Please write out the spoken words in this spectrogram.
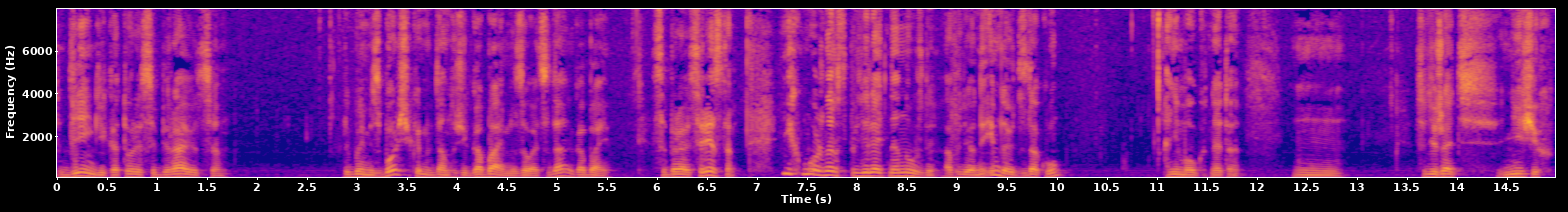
деньги, которые собираются любыми сборщиками, в данном случае Габаем называется, да, Габай, собирают средства, их можно распределять на нужды определенные. Им дают сдаку, они могут на это содержать нищих,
